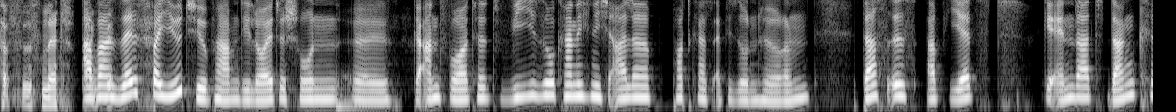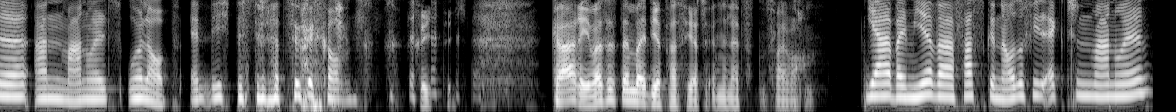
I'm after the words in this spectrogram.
Das ist nett. Danke. Aber selbst bei YouTube haben die Leute schon äh, geantwortet, wieso kann ich nicht alle Podcast-Episoden hören? Das ist ab jetzt geändert. Danke an Manuels Urlaub. Endlich bist du dazu gekommen. Richtig. Kari, was ist denn bei dir passiert in den letzten zwei Wochen? Ja, bei mir war fast genauso viel Action, Manuel.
